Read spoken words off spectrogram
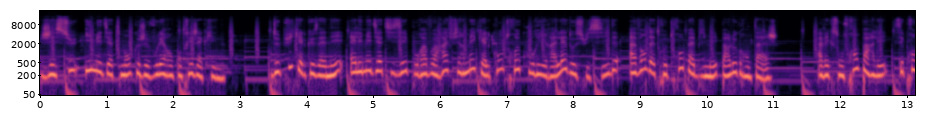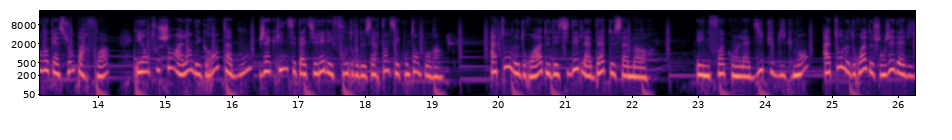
J'ai su immédiatement que je voulais rencontrer Jacqueline. Depuis quelques années, elle est médiatisée pour avoir affirmé qu'elle compte recourir à l'aide au suicide avant d'être trop abîmée par le grand âge. Avec son franc-parler, ses provocations parfois, et en touchant à l'un des grands tabous, Jacqueline s'est attirée les foudres de certains de ses contemporains. A-t-on le droit de décider de la date de sa mort? Et une fois qu'on l'a dit publiquement, a-t-on le droit de changer d'avis?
